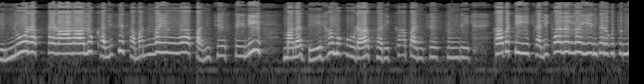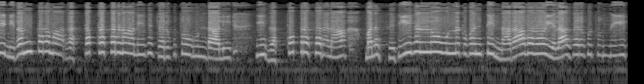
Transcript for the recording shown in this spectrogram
ఎన్నో రక్తనాళాలు కలిసి సమన్వయంగా పనిచేస్తేనే మన దేహము కూడా సరిగ్గా పనిచేస్తుంది. కాబట్టి ఈ చలికాలంలో ఏం జరుగుతుంది? నిరంతరం ఆ రక్త ప్రసరణ అనేది జరుగుతూ ఉండాలి. ఈ రక్త ప్రసరణ మన శరీరంలో ఉన్నటువంటి నరాలలో ఎలా జరుగుతుంది?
